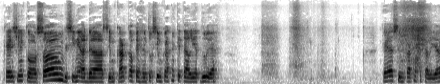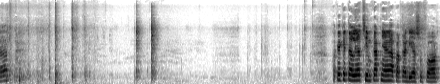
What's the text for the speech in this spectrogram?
Oke, di sini kosong, di sini ada SIM card. Oke, untuk SIM cardnya kita lihat dulu ya. Oke, SIM cardnya kita lihat. Oke, kita lihat SIM cardnya apakah dia support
